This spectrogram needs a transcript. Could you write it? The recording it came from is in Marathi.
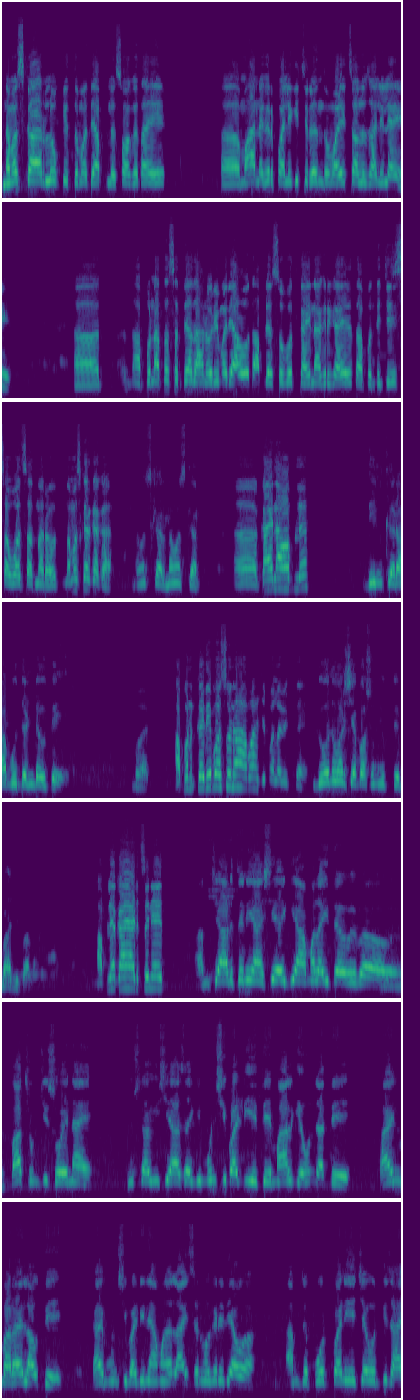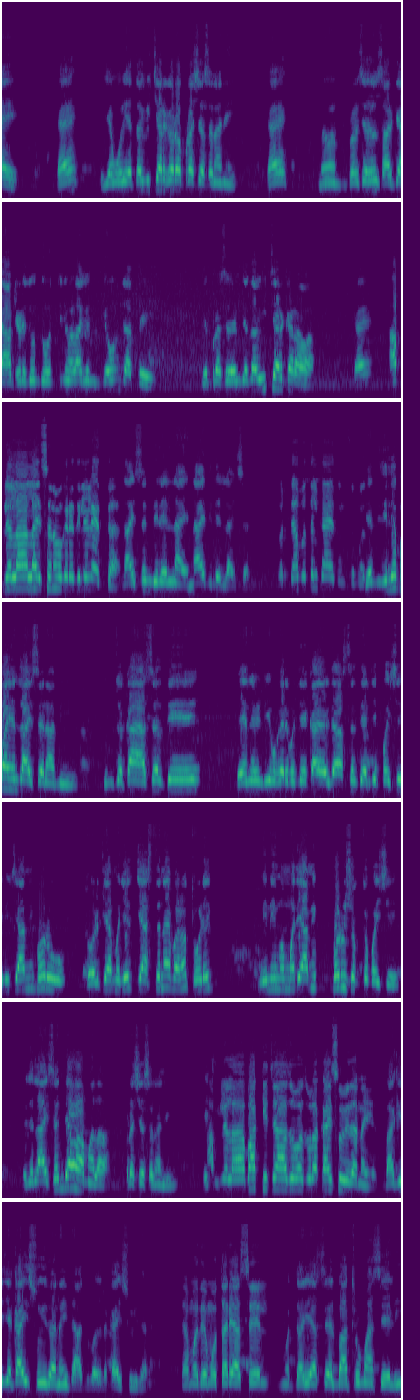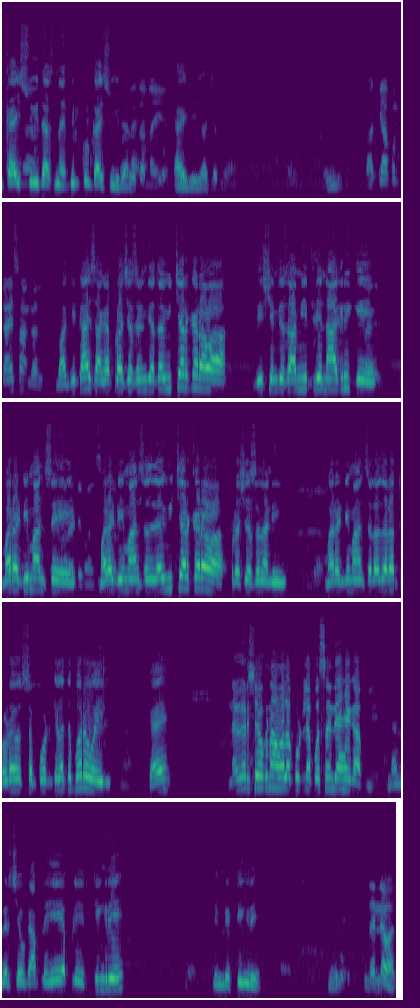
नमस्कार लोकयुद्धमध्ये आपलं स्वागत आहे. महानगरपालिकेची रणधुमाळी चालू झालेली आहे. आपण आता सध्या धानोरीमध्ये आहोत. आपल्यासोबत काही नागरिक आहेत. आपण त्यांच्याशी संवाद साधणार आहोत. नमस्कार काका. नमस्कार नमस्कार. अ, काय नाव आपलं? दिनकर आबू दंडवते. बर. आपण कधीपासून हा भाजीपाला विकताय? दोन वर्षापासून विकतोय भाजीपाला. आपल्या काय अडचणी आहेत? आमची अडचणी अशी आहे की आम्हाला इथं बाथरूमची सोय नाही. दुसरा विषय असा आहे की म्युन्सिपाल्टी येते माल घेऊन जाते. फाईन भरायला लावते. काय म्युन्सिपाल्टीने आम्हाला लायसन वगैरे द्यावा? आमचं पोट पाणी याच्यावरतीच आहे. काय? त्याच्यामुळे याचा विचार करावा प्रशासनाने. काय? प्रशासन सारखे आठवड्यातून दोन तीन वेळा घेऊन जाते. ते प्रशासन त्याचा विचार करावा. काय? आपल्याला लायसन वगैरे दिलेले आहेत का? लायसन दिलेलं नाही. नाही दिलेलं लायसन बरं त्याबद्दल काय आहे तुमचं मत? ते दिले पाहिजे लायसन आम्ही. तुमचं काय असेल ते पेनल्टी वगैरे म्हणजे काय असेल त्याचे पैसे बिचे आम्ही भरू. थोडक्या म्हणजे जास्त नाही बनव थोडे मिनिमममध्ये आम्ही भरू शकतो पैसे. त्याचे लायसन द्यावा आम्हाला प्रशासनाने. आपल्याला बाकीच्या आजूबाजूला काही सुविधा नाही बाकीच्या काही सुविधा नाहीत आजूबाजूला काही सुविधा नाही. त्यामध्ये मोतारी असेल. मतदारी असेल बाथरूम असेल ही काही सुविधाच नाही. बिलकुल काही सुविधा नाही. काही याच्यात नाही. बाकी आपण काय सांगाल? बाकी काय सांगा प्रशासनाने त्याचा विचार करावा. दिवसेंदिवस आम्ही इथले नागरिक आहे मराठी माणसं आहे. मराठी माणसाचा विचार करावा प्रशासनाने. मराठी माणसाला जरा थोडं सपोर्ट केला तर बरं होईल. काय? नगरसेवक नावाला कुठल्या पसंती आहे का आपली? नगरसेवक आपले हे आपले टिंगरे. टिंगरे टिंगरे. टिंगरे धन्यवाद.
